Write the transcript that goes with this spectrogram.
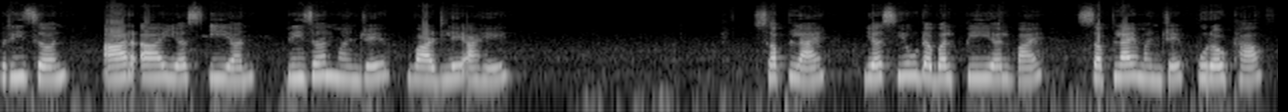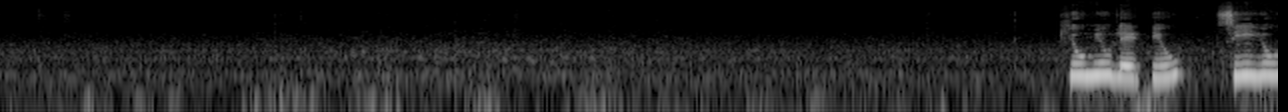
Risen R I S E N risen म्हणजे वाढले आहे. Supply S U double P L Y supply म्हणजे पुरवठा. Cumulative C U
